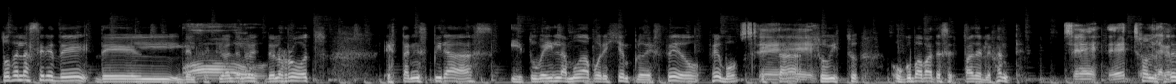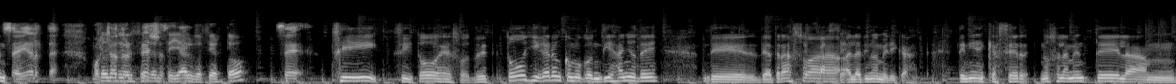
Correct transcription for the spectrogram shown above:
todas las series de- del, del Oh. Festival de los, de los Robots están inspiradas y tú veis la moda, por ejemplo, de Feo, Febo, Sí. está subisto, ocupa patas pata de elefante. Sí, de hecho, Son la cabeza abierta, mostrando el pecho. 70 y algo, ¿cierto? Sí, Sí, sí, todo eso. De- todos llegaron como con 10 años de, de- de atraso a Latinoamérica. Tenían que hacer no solamente la, mm,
